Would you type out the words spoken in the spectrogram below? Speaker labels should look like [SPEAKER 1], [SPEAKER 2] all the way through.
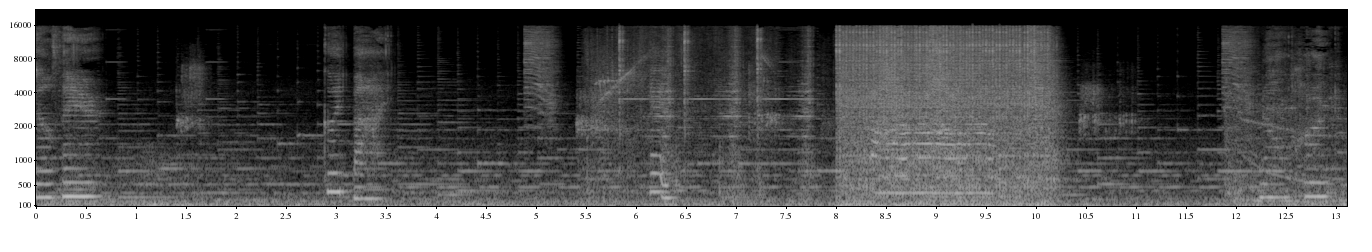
[SPEAKER 1] still there. Goodbye. Hey. Ah. No heart.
